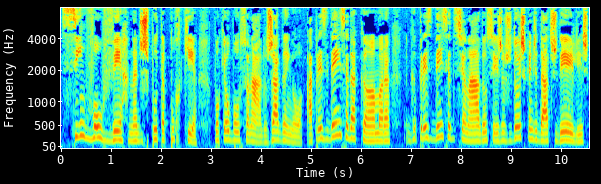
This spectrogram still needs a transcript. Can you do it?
se envolver na disputa. Por quê? Porque o Bolsonaro já ganhou a presidência da Câmara, a presidência do Senado, ou seja, os dois candidatos deles,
